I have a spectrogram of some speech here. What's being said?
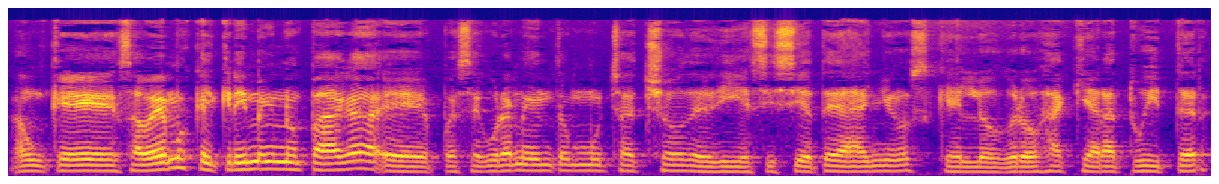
aunque sabemos que el crimen no paga, eh, pues seguramente un muchacho de 17 años que logró hackear a Twitter,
